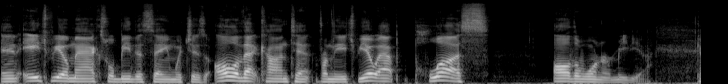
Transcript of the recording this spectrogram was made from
And HBO Max will be the same, which is all of that content from the HBO app plus all the Warner Media.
